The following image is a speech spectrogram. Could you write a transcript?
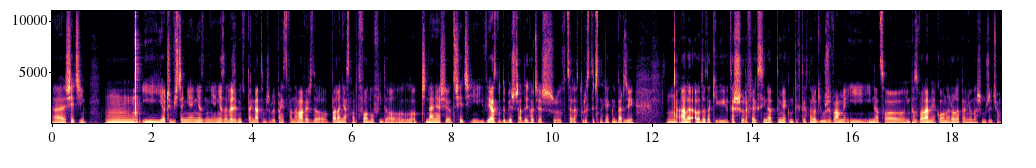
e, sieci. Mm, I oczywiście nie, nie, nie, nie zależy mi tutaj na tym, żeby Państwa namawiać do palenia smartfonów i do odcinania się od sieci i wyjazdu do Bieszczady, chociaż w celach turystycznych jak najbardziej, mm, ale, ale do takiej też refleksji nad tym, jak my tych technologii używamy i, i na co im pozwalamy, jaką one rolę pełnią w naszym życiu.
